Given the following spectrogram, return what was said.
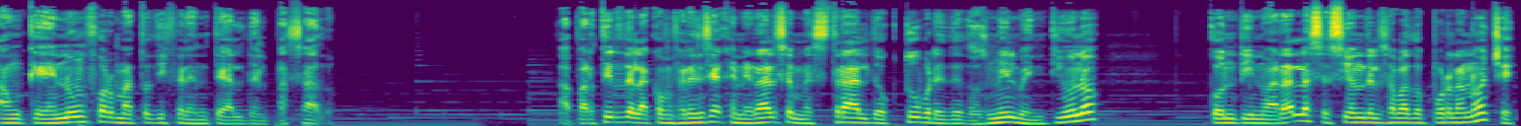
aunque en un formato diferente al del pasado. A partir de la Conferencia General Semestral de octubre de 2021, continuará la sesión del sábado por la noche,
